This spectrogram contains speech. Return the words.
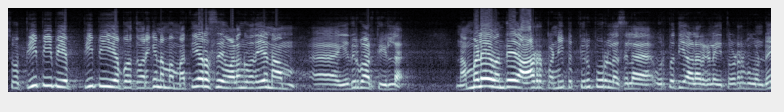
ஸோ பிபிபி பிபிஇயை பொறுத்த வரைக்கும் நம்ம மத்திய அரசு வழங்குவதையே நாம் எதிர்பார்த்து இல்லை. நம்மளே வந்து ஆர்டர் பண்ணி இப்போ திருப்பூரில் சில உற்பத்தியாளர்களை தொடர்பு கொண்டு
